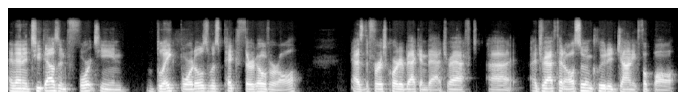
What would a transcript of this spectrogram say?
And then in 2014, Blake Bortles was picked third overall as the first quarterback in that draft, uh, a draft that also included Johnny Football.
